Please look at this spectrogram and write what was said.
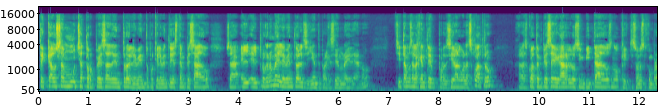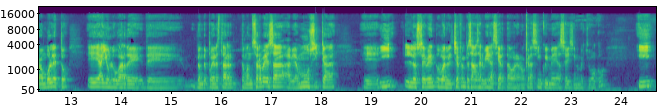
te causa mucha torpeza dentro del evento porque el evento ya está empezado. O sea, el, programa del evento era el siguiente, para que se den una idea, ¿no? Citamos a la gente, por decir algo, a las 4. A las 4 empieza a llegar los invitados, ¿no? Que, son los que compraron boleto. Eh, hay un lugar de, de, donde pueden estar tomando cerveza, había música. Eh, y los eventos, bueno, el chef empezaba a servir a cierta hora, ¿no? Que era 5 y media, 6, si no me equivoco. Y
